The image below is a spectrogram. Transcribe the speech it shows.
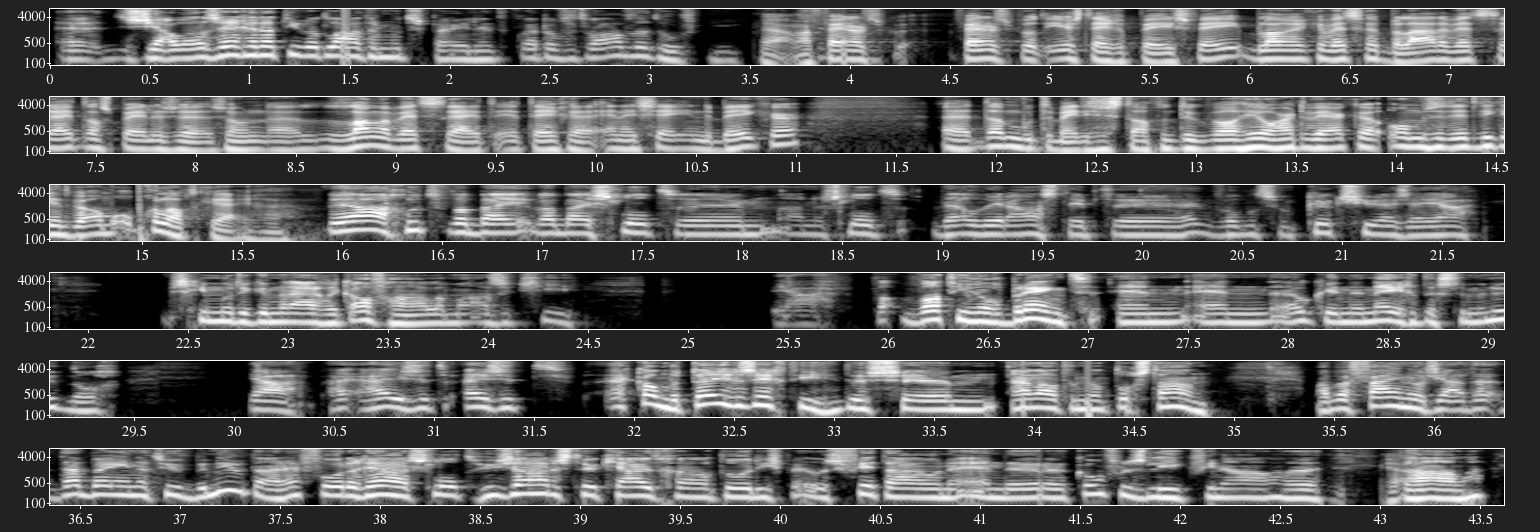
uh, zou wel zeggen dat hij wat later moet spelen. Het kwart over twaalf, dat hoeft niet. Ja, maar Feyenoord, Feyenoord speelt eerst tegen PSV. Belangrijke wedstrijd, beladen wedstrijd. Dan spelen ze zo'n uh, lange wedstrijd tegen NEC in de beker. Uh, dan moet de medische staf natuurlijk wel heel hard werken om ze dit weekend weer allemaal opgelapt te krijgen. Ja, goed. Waarbij, waarbij Slot aan de slot wel weer aanstipt. bijvoorbeeld zo'n Kuksju. Hij zei ja, misschien moet ik hem er eigenlijk afhalen. Maar als ik zie ja, wat hij nog brengt. En, en ook in de negentigste minuut nog. Ja, hij, hij, is het, hij, is het, hij kan er tegen, zegt hij. Dus um, hij laat hem dan toch staan. Maar bij Feyenoord, ja, daar, daar ben je natuurlijk benieuwd naar. Hè? Vorig jaar slot Huzar een stukje uitgehaald door die spelers fit te houden en de Conference League finale ja. te halen.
